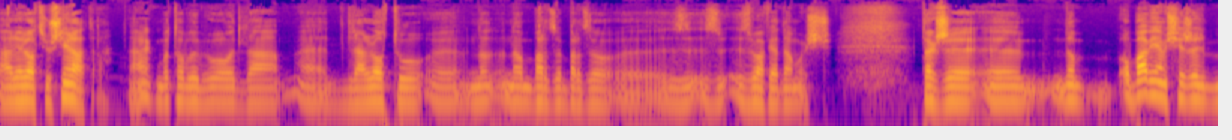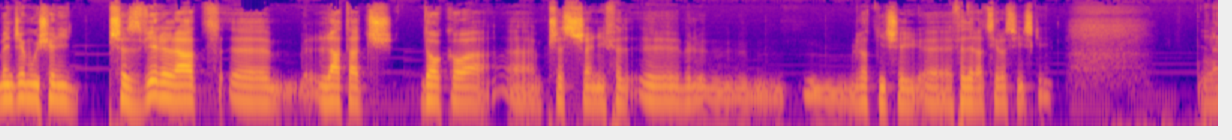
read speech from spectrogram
ale lot już nie lata, tak? bo to by było dla, e, dla lotu e, no, no bardzo, bardzo e, z, z, zła wiadomość. Także no, obawiam się, że będziemy musieli przez wiele lat latać dookoła przestrzeni fe, lotniczej Federacji Rosyjskiej. No,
